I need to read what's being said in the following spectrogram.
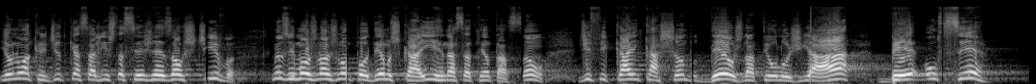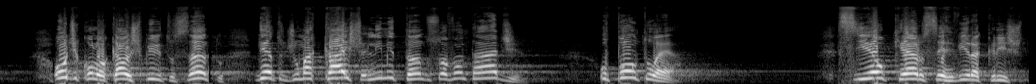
E eu não acredito que essa lista seja exaustiva. Meus irmãos, nós não podemos cair nessa tentação de ficar encaixando Deus na teologia A, B ou C ou de colocar o Espírito Santo dentro de uma caixa, limitando sua vontade. O ponto é: se eu quero servir a Cristo,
